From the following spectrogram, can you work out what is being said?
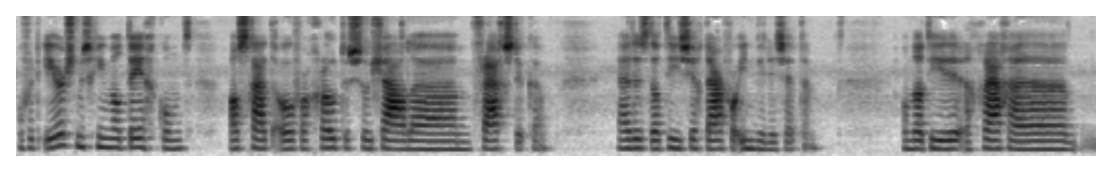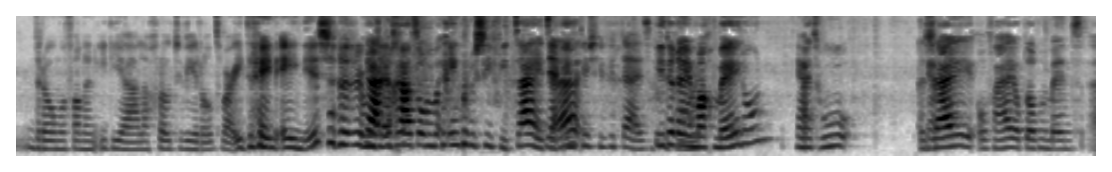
of het eerst misschien wel tegenkomt als het gaat over grote sociale um, vraagstukken. Ja, dus dat die zich daarvoor in willen zetten omdat die graag uh, dromen van een ideale grote wereld waar iedereen één is. ja, het gaat om inclusiviteit. ja, hè? inclusiviteit. Iedereen mag meedoen met hoe zij of hij op dat moment uh,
